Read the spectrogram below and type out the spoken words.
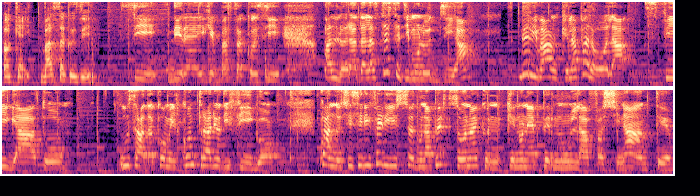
Ok, basta così. Sì, direi che basta così. Allora, dalla stessa etimologia deriva anche la parola sfigato usata come il contrario di figo, quando ci si riferisce ad una persona che non è per nulla affascinante,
